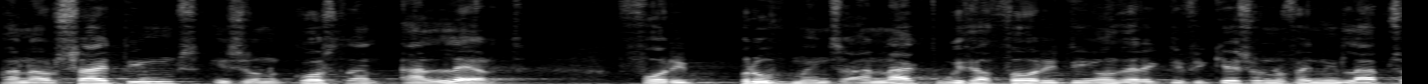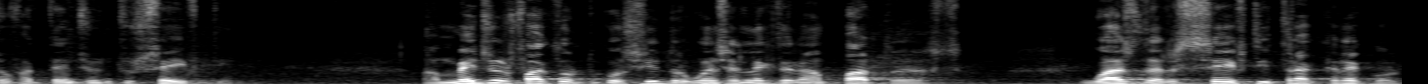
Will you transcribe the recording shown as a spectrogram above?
and our site teams is on constant alert for improvements and act with authority on the rectification of any lapse of attention to safety. A major factor to consider when selecting our partners was their safety track record.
